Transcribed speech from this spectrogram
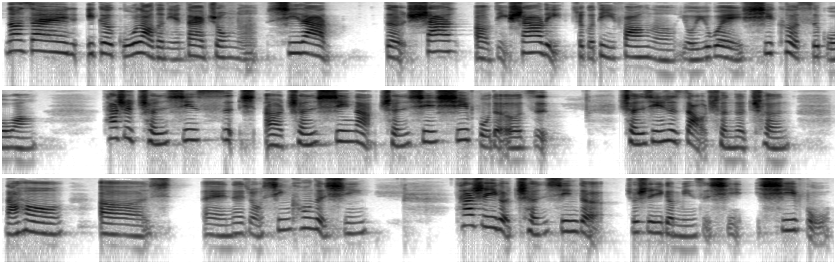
那在一个古老的年代中呢，希腊的沙呃底沙里这个地方呢，有一位希克斯国王。他是诚心思呃诚心呐诚心西服的儿子，诚心是早晨的晨，然后呃哎那种星空的星，他是一个诚心的，就是一个名字西西服，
